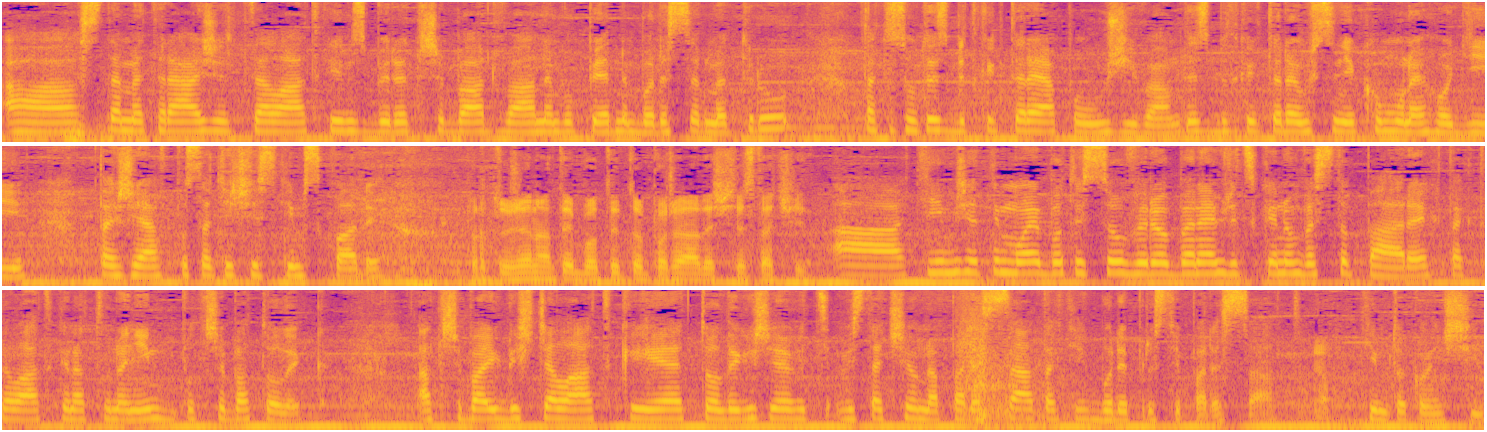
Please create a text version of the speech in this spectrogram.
a z té metráže té látky jim zbyde třeba dva nebo pět nebo deset metrů, tak to jsou ty zbytky, které já používám. Ty zbytky, které už se nikomu nehodí, takže já v podstatě čistím sklady. Protože na ty boty to pořád ještě stačí. A tím, že ty moje boty jsou vyrobené vždycky jenom ve stopárech, tak ty látky na to není potřeba tolik. A třeba i když ty látky je tolik, že vystačí na 50, tak těch body prostě 50. 50. Jo. Tím to končí.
